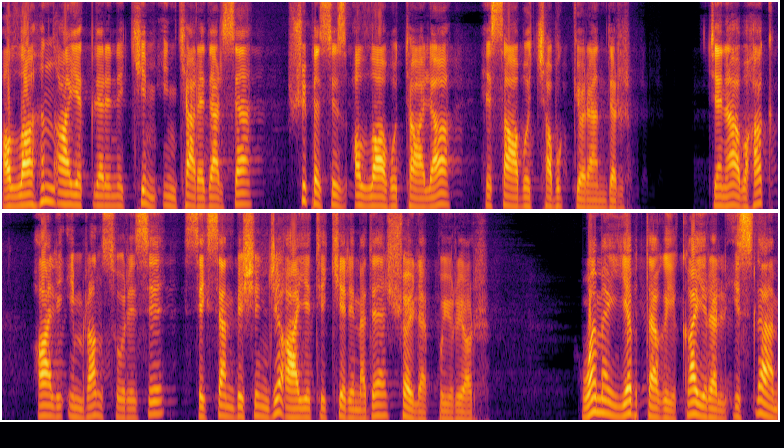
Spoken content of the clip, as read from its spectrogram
Allah'ın ayetlerini kim inkar ederse şüphesiz Allahu Teala hesabı çabuk görendir. Cenab-ı Hak Ali İmran suresi 85. ayeti kerimede şöyle buyuruyor. وَمَنْ يَبْتَغِ غَيْرَ الْإِسْلَامِ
